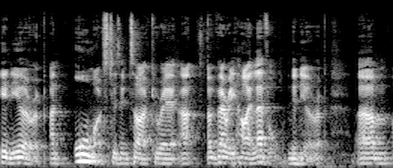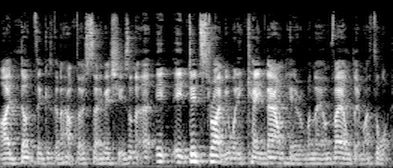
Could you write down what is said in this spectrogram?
in Europe and almost his entire career at a very high level in Mm-hmm. Europe. Um, I don't think he's going to have those same issues. And uh, it, it did strike me when he came down here and when they unveiled him. I thought,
